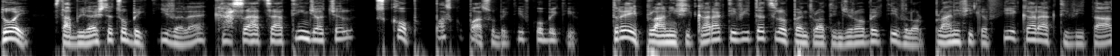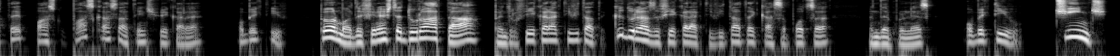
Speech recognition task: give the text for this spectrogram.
2. Stabilește-ți obiectivele ca să-ți atingi acel scop, pas cu pas, obiectiv cu obiectiv. 3. Planificarea activităților pentru atingerea obiectivelor. Planifică fiecare activitate pas cu pas ca să atingi fiecare obiectiv. Pe urmă, definește durata pentru fiecare activitate. Cât durează fiecare activitate ca să poți să îndeplinesc obiectivul. 5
